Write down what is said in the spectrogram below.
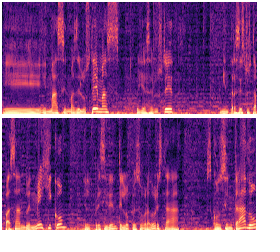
Eh, en más, en más de los temas, pues ya sabe usted, mientras esto está pasando en México, el presidente López Obrador está pues, concentrado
